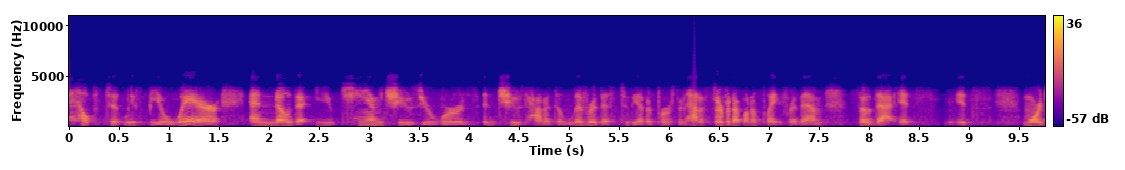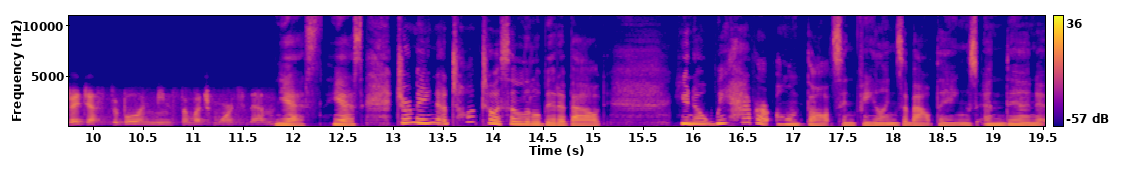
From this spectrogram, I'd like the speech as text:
helps to at least be aware and know that you can choose your words and choose how to deliver this to the other person how to serve it up on a plate for them so that it's it's more digestible and means so much more to them. Yes yes. Jermaine uh, talk to us a little bit about you know we have our own thoughts and feelings about things and then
